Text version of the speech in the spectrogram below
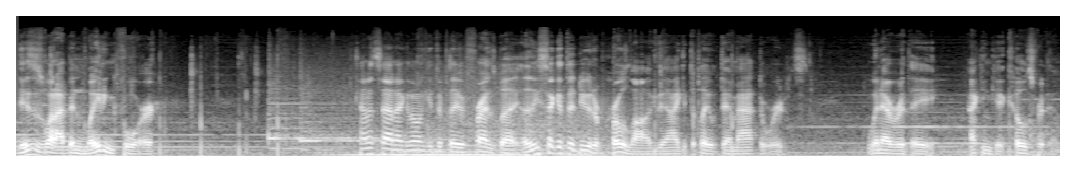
This is what I've been waiting for. Kind of sad I don't get to play with friends, but at least I get to do the prologue. Then I get to play with them afterwards. Whenever they, I can get codes for them.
